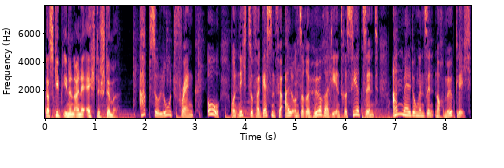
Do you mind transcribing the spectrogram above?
Das gibt ihnen eine echte Stimme. Absolut, Frank. Oh, und nicht zu vergessen für all unsere Hörer, die interessiert sind. Anmeldungen sind noch möglich.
